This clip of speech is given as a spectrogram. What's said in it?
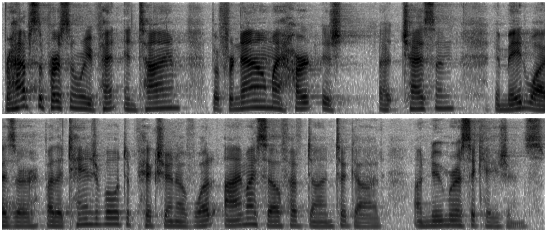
Perhaps the person will repent in time, but for now my heart is uh, chastened and made wiser by the tangible depiction of what I myself have done to God on numerous occasions.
